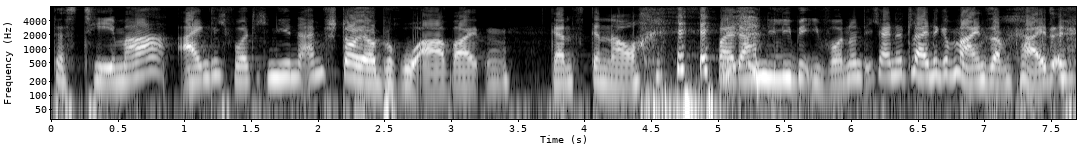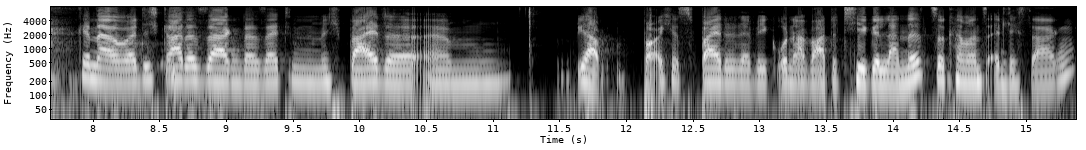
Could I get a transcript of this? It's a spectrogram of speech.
das Thema, eigentlich wollte ich nie in einem Steuerbüro arbeiten. Ganz genau. Weil da haben die liebe Yvonne und ich eine kleine Gemeinsamkeit. Genau, wollte ich gerade sagen. Da seid ihr nämlich beide, ähm, ja, bei euch ist beide der Weg unerwartet hier gelandet, so kann man es endlich sagen.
